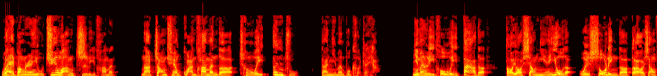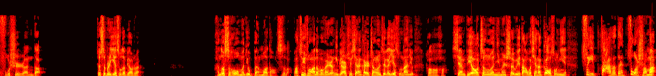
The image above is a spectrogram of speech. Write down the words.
外邦人有君王治理他们，那掌权管他们的称为恩主，但你们不可这样，你们里头为大的，倒要像年幼的；为首领的，倒要像服侍人的。这是不是耶稣的标准？很多时候我们就本末倒置了，把最重要的部分扔一边去。现在开始争论这个，耶稣呢就好好好，先不要争论你们谁伟大。我现在告诉你，最大的在做什么？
